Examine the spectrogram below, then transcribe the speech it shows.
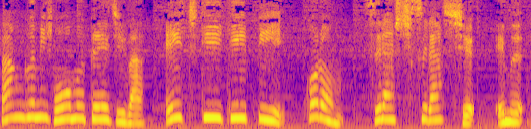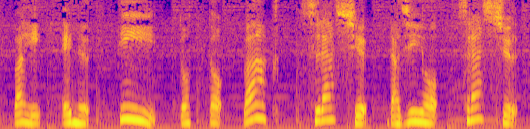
番組ホームページは http:// d.work スラッシュラジオスラッシュ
